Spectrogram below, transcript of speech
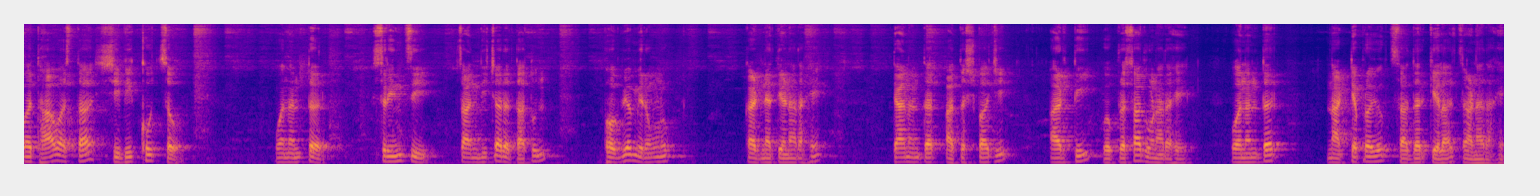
व दहा वाजता शिबिकोत्सव व नंतर श्रींची चांदीच्या रथातून भव्य मिरवणूक काढण्यात येणार आहे. त्यानंतर आतषबाजी आरती व प्रसाद होणार आहे व नंतर नाट्यप्रयोग सादर केला जाणार आहे.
